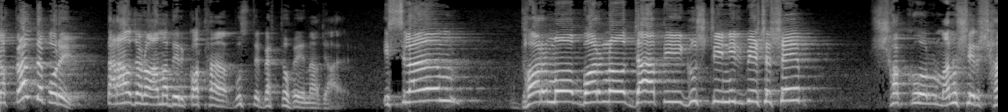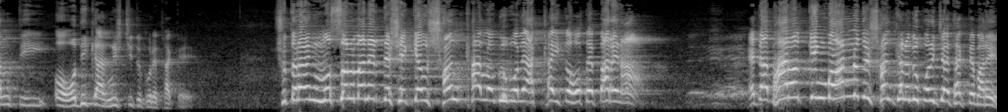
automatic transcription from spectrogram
চক্রান্তে পড়ে তারাও যেন আমাদের কথা বুঝতে ব্যর্থ হয়ে না যায়। ইসলাম, ধর্ম, বর্ণ, জাতি, গোষ্ঠী নির্বিশেষে সকল মানুষের শান্তি ও অধিকার নিশ্চিত করে থাকে। সুতরাং মুসলমানের দেশে কেউ সংখ্যালঘু বলে আখ্যায়িত হতে পারে না। এটা ভারত কিংবা অন্যদের সংখ্যালঘু পরিচয় থাকতে পারে।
